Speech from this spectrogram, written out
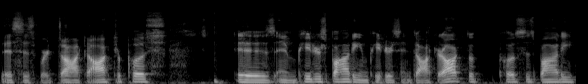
This is where Dr. Octopus is in Peter's body and Peter's in Dr. Octopus's body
